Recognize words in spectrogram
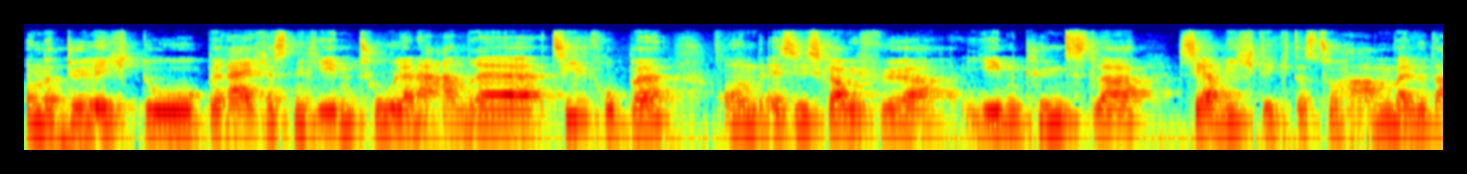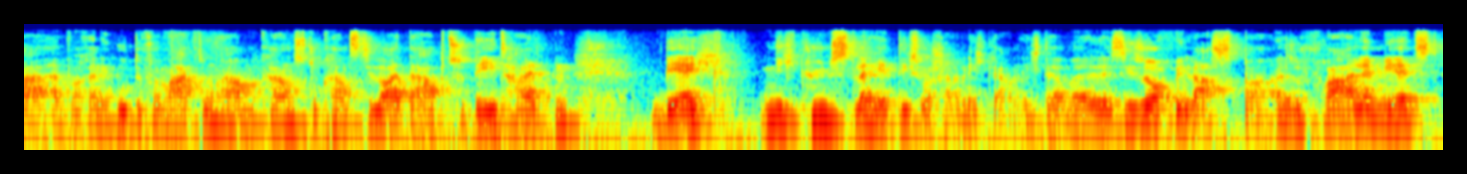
Und natürlich, du bereicherst mit jedem Tool eine andere Zielgruppe und es ist, glaube ich, für jeden Künstler sehr wichtig, das zu haben, weil du da einfach eine gute Vermarktung haben kannst. Du kannst die Leute up-to-date halten. Wäre ich nicht Künstler, hätte ich es wahrscheinlich gar nicht, ja, weil es ist auch belastbar. Also vor allem jetzt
